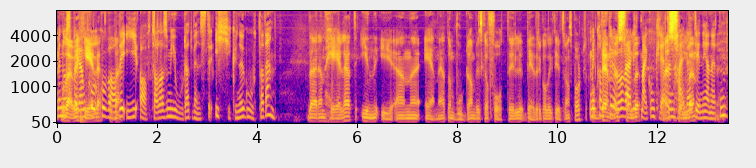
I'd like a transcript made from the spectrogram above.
Men nå spør jeg om hva var det i avtalen som gjorde at Venstre ikke kunne godta den? Det er en helhet inn i en enighet om hvordan vi skal få til bedre kollektivtransport. Men Kan du prøve å være litt mer konkret enn helhet inn i enheten?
